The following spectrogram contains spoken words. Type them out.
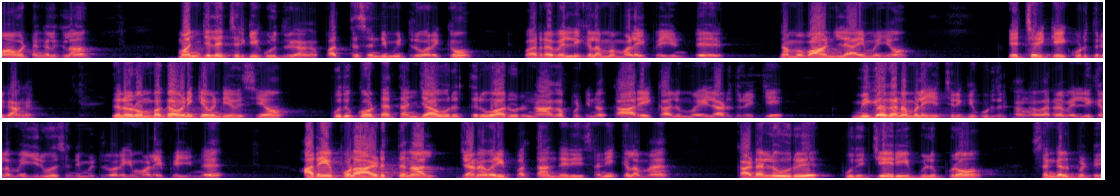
மாவட்டங்களுக்கெல்லாம் மஞ்சள் எச்சரிக்கை கொடுத்துருக்காங்க. பத்து சென்டிமீட்டர் வரைக்கும் வர்ற வெள்ளிக்கிழமை மழை பெய்யுன்ட்டு நம்ம வானிலை ஆய்மையும் எச்சரிக்கை கொடுத்துருக்காங்க. இதில் ரொம்ப கவனிக்க வேண்டிய விஷயம் புதுக்கோட்டை தஞ்சாவூர் திருவாரூர் நாகப்பட்டினம் காரைக்கால் மயிலாடுதுறைக்கு மிக கனமழை எச்சரிக்கை கொடுத்துருக்காங்க. வர்ற வெள்ளிக்கிழமை இருபது சென்டிமீட்டர் வரைக்கும் மழை பெய்யும்னு. அதே போல் அடுத்த நாள் ஜனவரி பத்தாம் தேதி சனிக்கிழமை கடலூர் புதுச்சேரி விழுப்புரம் செங்கல்பட்டு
